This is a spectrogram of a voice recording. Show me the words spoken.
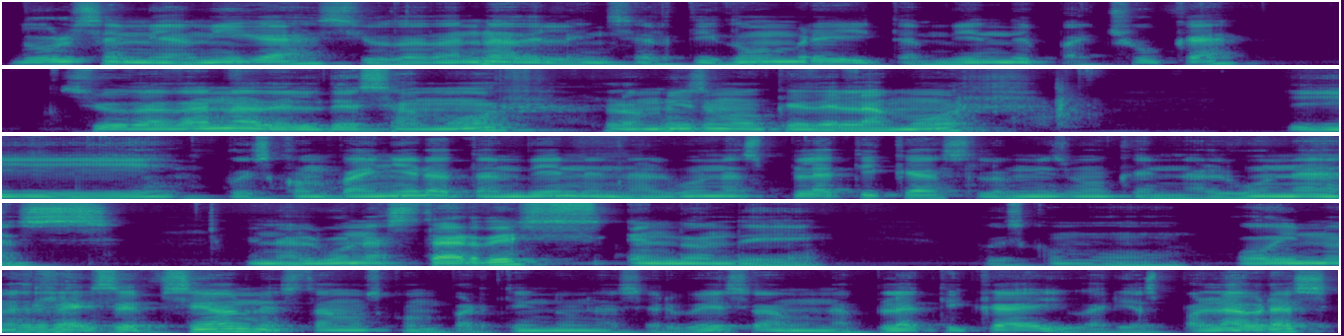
Dulce mi amiga, ciudadana de la incertidumbre y también de Pachuca, ciudadana del desamor, lo mismo que del amor, y pues compañera también en algunas pláticas, lo mismo que en algunas, en algunas tardes, en donde pues como hoy no es la excepción, estamos compartiendo una cerveza, una plática y varias palabras.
